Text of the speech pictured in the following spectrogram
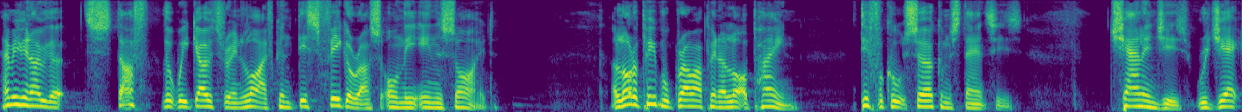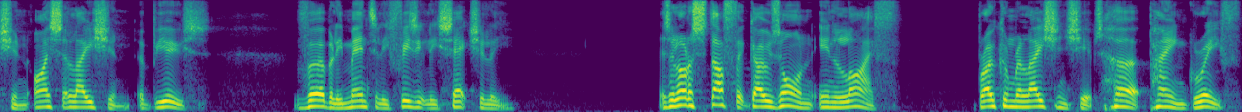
How many of you know that stuff that we go through in life can disfigure us on the inside? A lot of people grow up in a lot of pain, difficult circumstances, challenges, rejection, isolation, abuse, verbally, mentally, physically, sexually. There's a lot of stuff that goes on in life broken relationships, hurt, pain, grief.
